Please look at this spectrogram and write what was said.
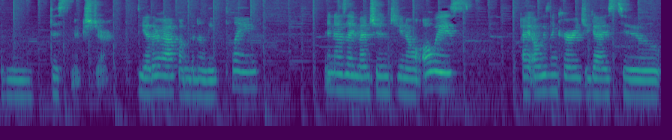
put them in this mixture. The other half I'm gonna leave plain. And as I mentioned, you know, always, I always encourage you guys to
